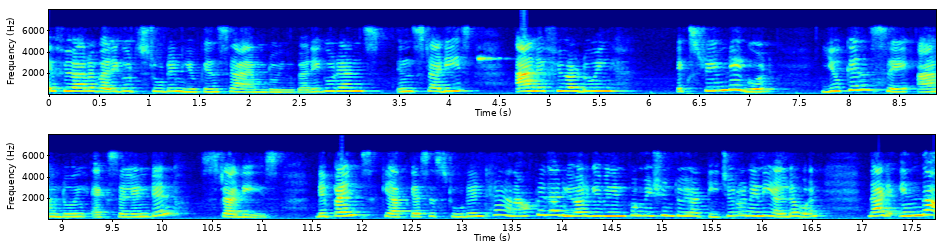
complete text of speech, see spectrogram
इफ यू आर अ वेरी गुड स्टूडेंट यू कैन से आई एम डूइंग वेरी गुड इन स्टडीज एंड इफ यू आर डूइंग extremely good you can say i am doing excellent in studies. Depends कि आप कैसे student हैं, and after that you are giving information to your teacher or any elder one that in the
